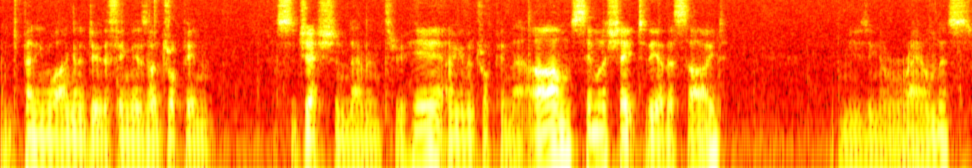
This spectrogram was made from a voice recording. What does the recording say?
And depending what I'm going to do the fingers, I'll drop in suggestion down and through here. I'm going to drop in that arm, similar shape to the other side. I'm using a roundness.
